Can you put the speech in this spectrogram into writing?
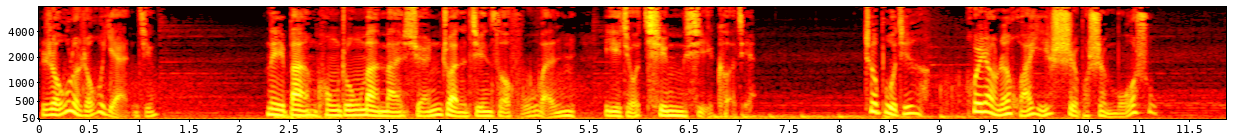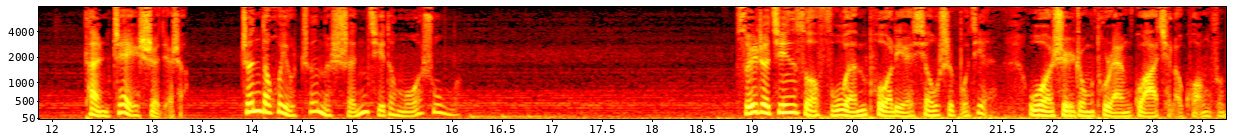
揉了揉眼睛。那半空中慢慢旋转的金色符文依旧清晰可见，这不禁啊会让人怀疑是不是魔术。但这世界上，真的会有这么神奇的魔术吗？随着金色符文破裂消失不见，卧室中突然刮起了狂风，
